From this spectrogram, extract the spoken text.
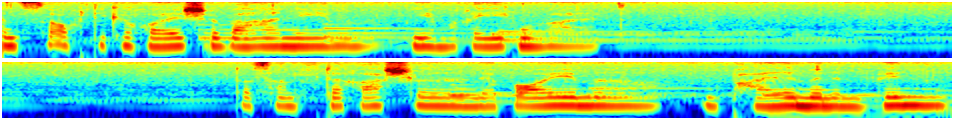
Kannst du auch die Geräusche wahrnehmen, wie im Regenwald. Das sanfte Rascheln der Bäume und Palmen im Wind.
